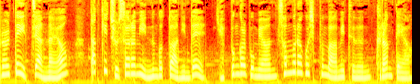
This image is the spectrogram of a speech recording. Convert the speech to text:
그럴 때 있지 않나요? 딱히 줄 사람이 있는 것도 아닌데 예쁜 걸 보면 선물하고 싶은 마음이 드는 그런 때요.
